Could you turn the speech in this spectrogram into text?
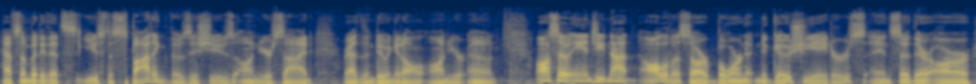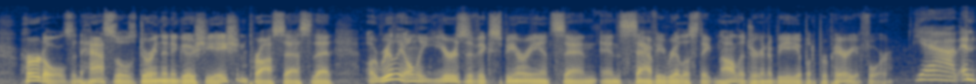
have somebody that's used to spotting those issues on your side rather than doing it all on your own. Also, Angie, not all of us are born negotiators, and so there are hurdles and hassles during the negotiation process that uh, really only years of experience and and savvy real estate knowledge are going to be able to prepare you for. Yeah, and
